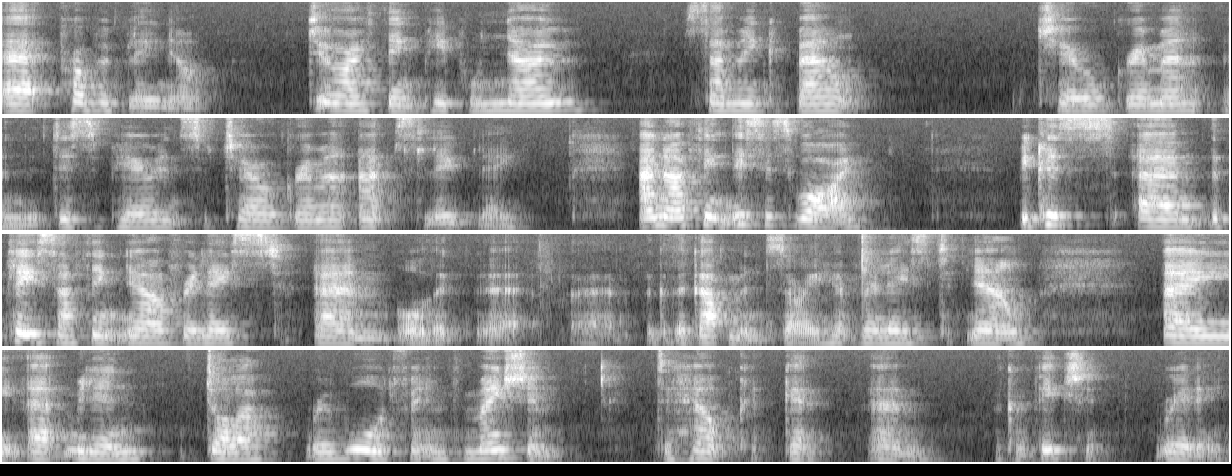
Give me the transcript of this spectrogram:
Uh, probably not. Do I think people know something about Cheryl Grimmer and the disappearance of Cheryl Grimmer? Absolutely. And I think this is why. Because um, the police, I think, now have released, um, or the, uh, uh, the government, sorry, have released now a, a million dollar reward for information to help get um, a conviction, really.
